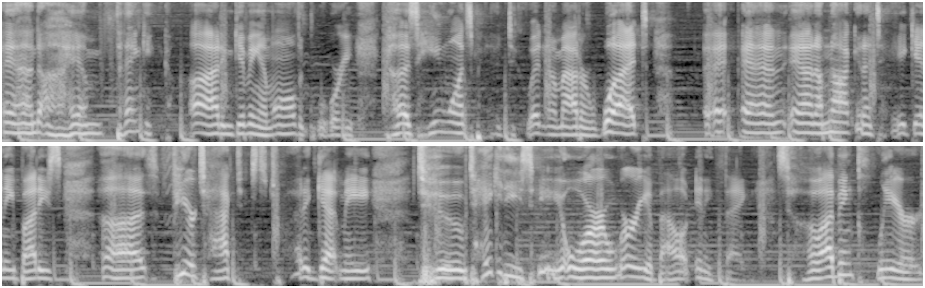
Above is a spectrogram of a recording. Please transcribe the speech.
and I am thanking God and giving Him all the glory because He wants me to do it no matter what and and I'm not going to take anybody's uh, fear tactics to try to get me to take it easy or worry about anything. So I've been cleared.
